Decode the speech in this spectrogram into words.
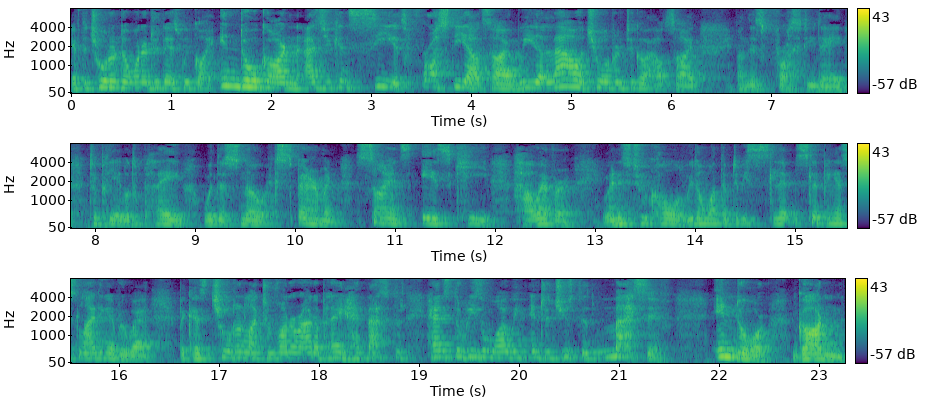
If the children don't want to do this, we've got indoor garden. As you can see, it's frosty outside. We allow children to go outside on this frosty day to be able to play with the snow, experiment. Science is key. However, when it's too cold, we don't want them to be slip, slipping and sliding everywhere because children like to run around and play. That's the, hence the reason why we've introduced this massive indoor garden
